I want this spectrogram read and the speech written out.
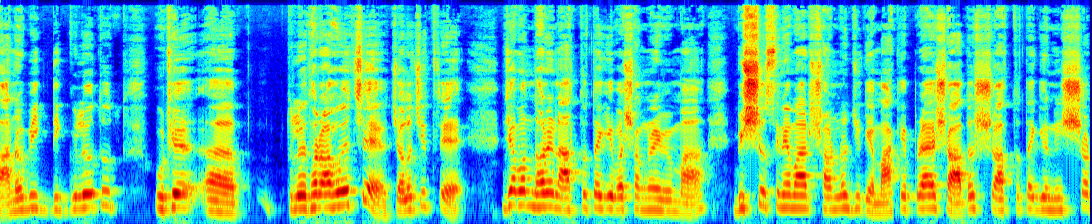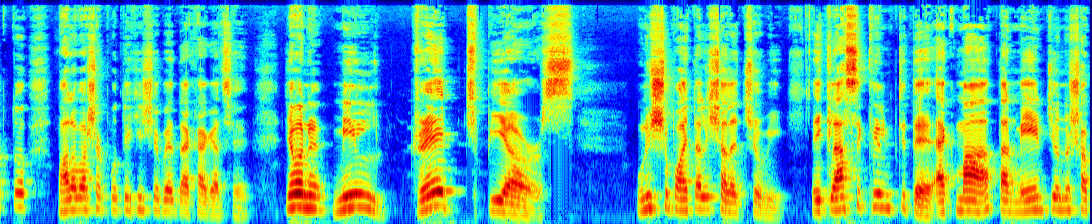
মানবিক দিকগুলোও তো উঠে তুলে ধরা হয়েছে চলচ্চিত্রে। যেমন ধরেন আত্মত্যাগী বা সংগ্রামী মা, বিশ্ব সিনেমার স্বর্ণযুগে মাকে প্রায় আদর্শ, আত্মত্যাগী ও নিঃশর্ত ভালোবাসার প্রতীক হিসেবে দেখা গেছে। যেমন মিল ড্রেড পিয়ার্স উনিশশো পঁয়তাল্লিশ সালের ছবি। এই ক্লাসিক ফিল্মটিতে এক মা তার মেয়ের জন্য সব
